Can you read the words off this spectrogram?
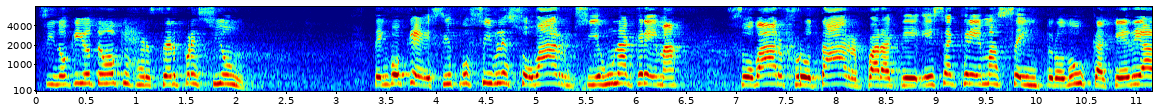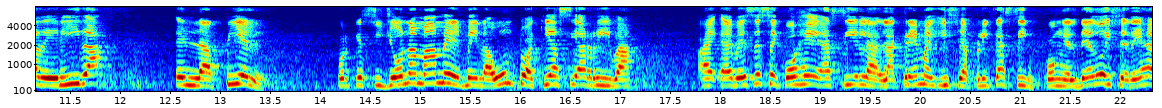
sino que yo tengo que ejercer presión tengo que, si es posible, sobar, si es una crema, sobar, frotar para que esa crema se introduzca, quede adherida en la piel. Porque si yo nada más me, la unto aquí hacia arriba, a, veces se coge así la, crema y se aplica así, con el dedo y se deja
